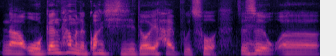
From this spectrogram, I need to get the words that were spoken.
那我跟他们的关系其实都也还不错。就是呃，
